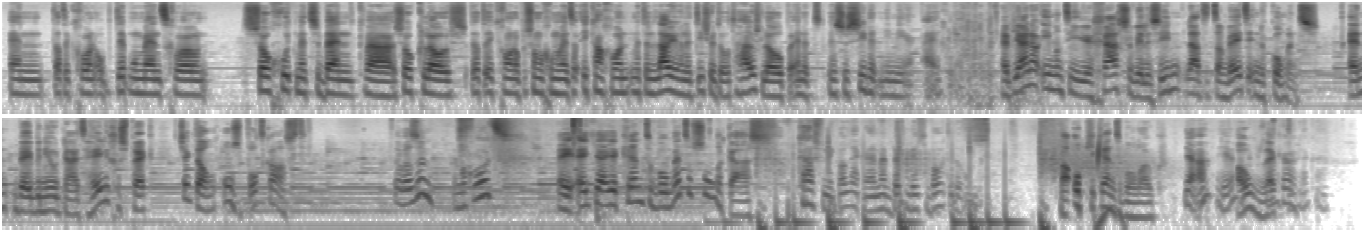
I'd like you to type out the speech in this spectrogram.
En dat ik gewoon op dit moment gewoon zo goed met ze ben, qua zo close, dat ik gewoon op sommige momenten, ik kan gewoon met een luier en een t-shirt door het huis lopen en, het, en ze zien het niet meer eigenlijk. Heb jij nou iemand die je graag zou willen zien? Laat het dan weten in de comments. En ben je benieuwd naar het hele gesprek? Check dan onze podcast. Dat was hem. Helemaal goed. Hey, eet jij je krentenbol met of zonder kaas? Kaas vind ik wel lekker en met een beetje boter eronder. Maar op je krentenbol ook. Ja, ja. Oh, lekker. lekker.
